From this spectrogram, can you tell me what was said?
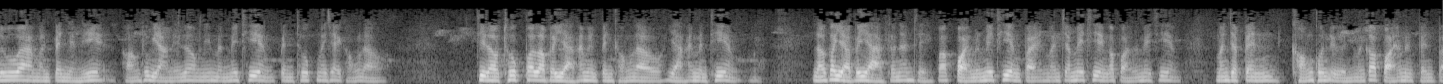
รู้ว่ามันเป็นอย่างนี้ของทุกอย่างในโลกนี้มันไม่เที่ยงเป็นทุกข์ไม่ใช่ของเรา ที่เราทุกข์เพราะเราไปอยากให้มันเป็นของเรา อยากให้มันเที่ยง เราก็อย่าไปอยากเท่านั้นสิเพราะปล่อยมันไม่เที่ยงไป มันจะไม่เที่ยงก็ปล่อยมันไม่เที่ยง มันจะเป็นของคนอื่น มันก็ปล่อยให้มันเป็นไป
